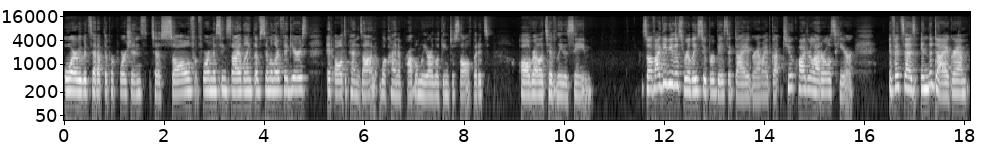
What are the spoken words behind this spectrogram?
or we would set up the proportions to solve for a missing side length of similar figures. It all depends on what kind of problem we are looking to solve, but it's all relatively the same. So if I give you this really super basic diagram, I've got two quadrilaterals here, if it says in the diagram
